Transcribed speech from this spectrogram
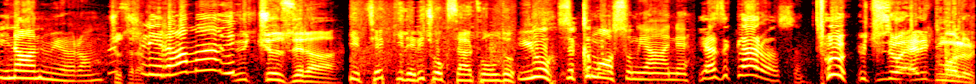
İnanmıyorum. 300 lira. lira mı? 300 lira. Tepkileri çok sert oldu. Yuh sıkım olsun yani. Yazıklar olsun. Tuh 300 lira erik mi olur?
